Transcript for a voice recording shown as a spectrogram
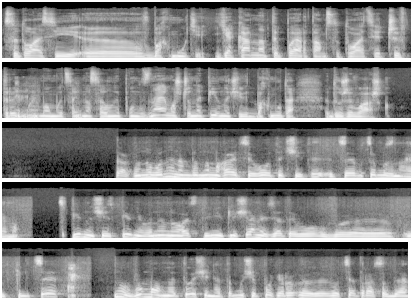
ситуації е, в Бахмуті. Яка на тепер там ситуація? Чи втримуємо ми цей населений пункт? Знаємо, що на півночі від Бахмута дуже важко. Так, ну вони нам намагаються його оточити. Це, це ми знаємо. З півночі і з півдня вони намагаються двома кліщами взяти його в, в кільце, ну, в умовне оточення, тому що поки е, оця траса до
